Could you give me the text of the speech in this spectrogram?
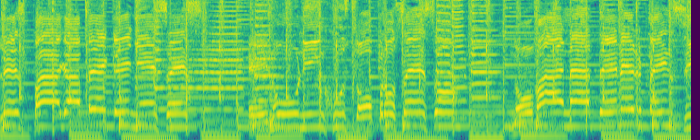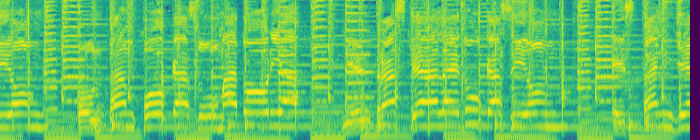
les paga pequeñeces en un injusto proceso. No van a tener pensión con tan poca sumatoria, mientras que a la educación están llenos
